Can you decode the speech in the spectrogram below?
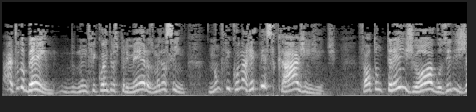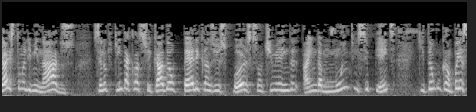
Ah, tudo bem, não ficou entre os primeiros, mas assim, não ficou na repescagem, gente. Faltam três jogos, eles já estão eliminados sendo que quem está classificado é o Pelicans e o Spurs, que são times ainda, ainda muito incipientes, que estão com campanhas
